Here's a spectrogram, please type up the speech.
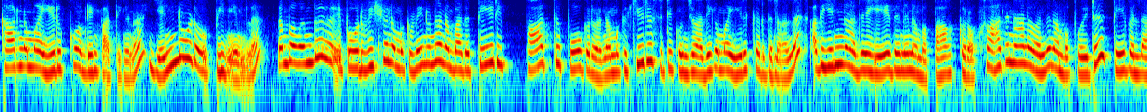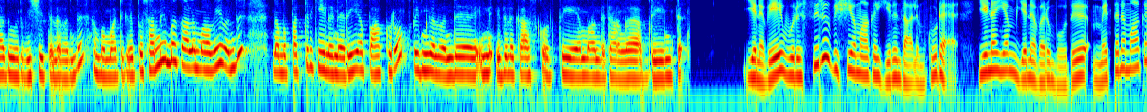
காரணமா இருக்கும் அப்படின்னு பாத்தீங்கன்னா என்னோட ஒப்பீனியன்ல நம்ம வந்து இப்போ ஒரு விஷயம் நமக்கு வேணும்னா நம்ம அதை தேடி பார்த்து போகிறோம். நமக்கு கியூரியாசிட்டி கொஞ்சம் அதிகமாக இருக்கிறதுனால அது என்ன அது ஏதுன்னு நம்ம பார்க்குறோம். ஸோ அதனால வந்து நம்ம போயிட்டு தேவையில்லாத ஒரு விஷயத்தில் வந்து நம்ம மாட்டிக்கிறோம். இப்போ சமீப காலமாகவே வந்து நம்ம பத்திரிகையில் நிறைய பார்க்குறோம். பெண்கள் வந்து இந்த- காசு கொடுத்து ஏமாந்துட்டாங்க அப்படின்ட்டு. எனவே ஒரு சிறு விஷயமாக இருந்தாலும் கூட இணையம் என வரும்போது மெத்தனமாக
